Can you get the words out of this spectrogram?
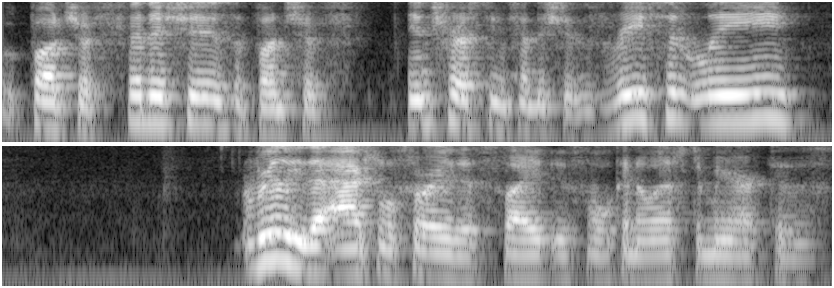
a bunch of finishes, a bunch of interesting finishes recently. Really, the actual story of this fight is Volkan Oezdemir, because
